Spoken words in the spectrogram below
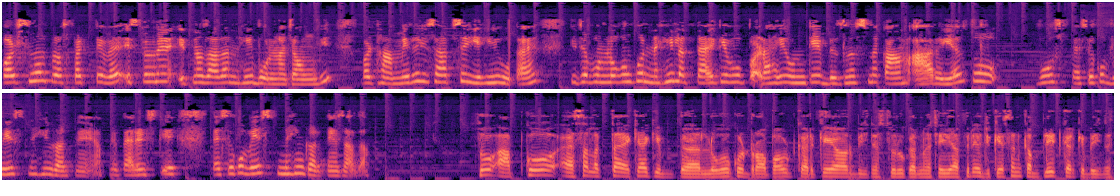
पर्सनल पर्सपेक्टिव है इस पे मैं इतना ज़्यादा नहीं बोलना चाहूँगी बट हाँ मेरे हिसाब से यही होता है कि जब उन लोगों को नहीं लगता है कि वो पढ़ाई उनके बिज़नेस में काम आ रही है तो वो उस पैसे को वेस्ट नहीं करते हैं अपने पेरेंट्स के पैसे को वेस्ट नहीं करते हैं ज़्यादा। तो आपको ऐसा लगता है क्या कि लोगों को ड्रॉप आउट करके और बिज़नेस शुरू करना चाहिए या फिर एजुकेशन कंप्लीट करके बिज़नेस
